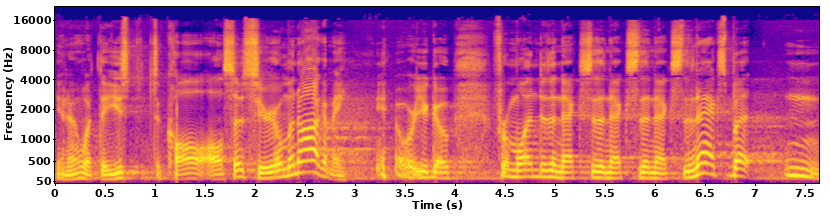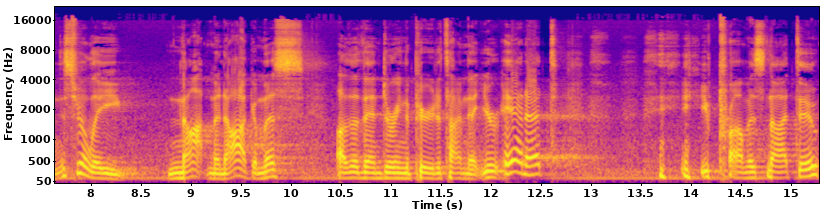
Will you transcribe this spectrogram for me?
you know, what they used to call also serial monogamy, where you go from one to the next to the next to the next to the next. But mm, it's really not monogamous, other than during the period of time that you're in it. you promise not to.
